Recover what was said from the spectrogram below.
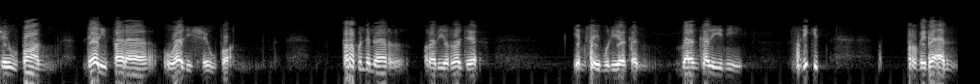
syaitan dari para wali syaitan. Para pendengar Radio Raja yang saya muliakan, barangkali ini sedikit perbedaan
